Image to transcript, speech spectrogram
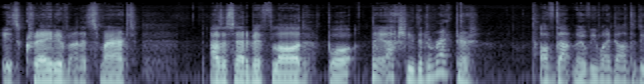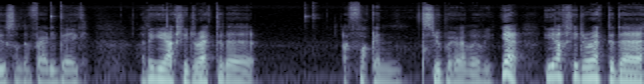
It's creative and it's smart. As I said, a bit flawed, but they actually the director of that movie went on to do something fairly big. I think he actually directed a a fucking superhero movie. Yeah, he actually directed uh,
